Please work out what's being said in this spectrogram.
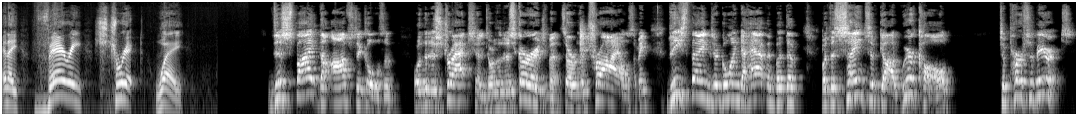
in a very strict way. Despite the obstacles of, or the distractions or the discouragements or the trials, I mean, these things are going to happen, but the, but the saints of God, we're called to perseverance.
